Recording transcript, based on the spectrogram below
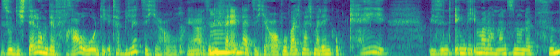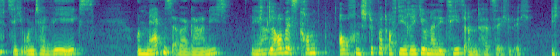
so die Stellung der Frau, die etabliert sich ja auch, ja, also die mhm. verändert sich ja auch, wobei ich manchmal denke, okay, wir sind irgendwie immer noch 1950 unterwegs und merken es aber gar nicht. Ja? Ich glaube, es kommt auch ein Stück weit auf die Regionalität an tatsächlich. Ich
